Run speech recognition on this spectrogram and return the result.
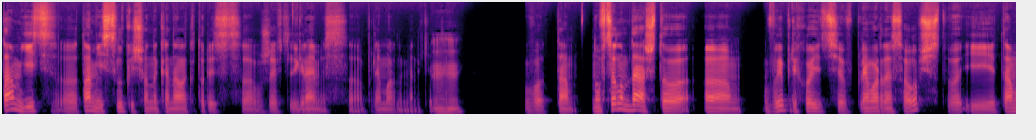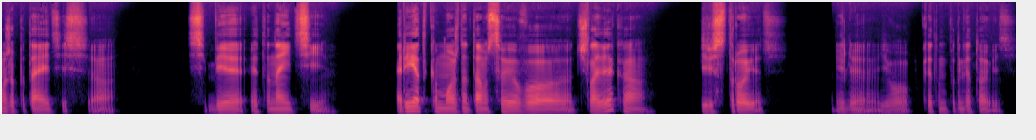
там, есть, э, там есть ссылка еще на канал, который с, э, уже в Телеграме с э, полиаморными анкетами. Мгм. Вот там. Но в целом, да, что э, вы приходите в полиаморное сообщество, и там уже пытаетесь э, себе это найти. Редко можно там своего человека перестроить или его к этому подготовить.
